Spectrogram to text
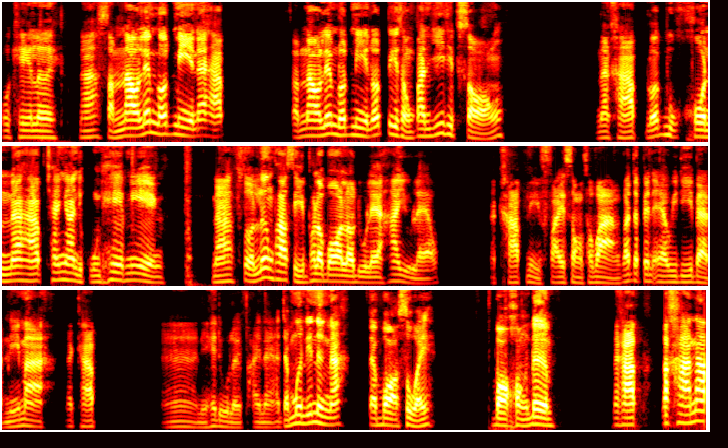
โอเคเลยนะสำเนาเล่มรถมีนะครับสำเนาเล่มรถมีรถปี 2022 นะครับ รถบุคคลนะครับ ใช้งานอยู่กรุงเทพนี่เองนะส่วนเรื่องภาษีพรบเราดูแลให้อยู่แล้ว นะครับนี่ไฟส่องสว่างก็จะเป็น LED แบบนี้มานะครับอ่านี่ให้ดูเลยภายในอาจจะมืดนิดนึงนะ แต่เบาะสวยเบาะของเดิมนะครับ ราคาหน้า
